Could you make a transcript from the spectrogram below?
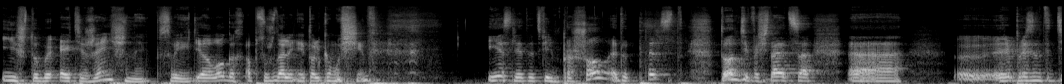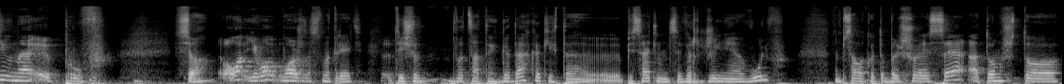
И чтобы эти женщины в своих диалогах обсуждали не только мужчин. И если этот фильм прошел, этот тест, то он типа считается э, э, репрезентативно э. Все, он, его можно смотреть. Это еще в 20-х годах каких-то э, писательница Вирджиния Вульф написала какое-то большое эссе о том, что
